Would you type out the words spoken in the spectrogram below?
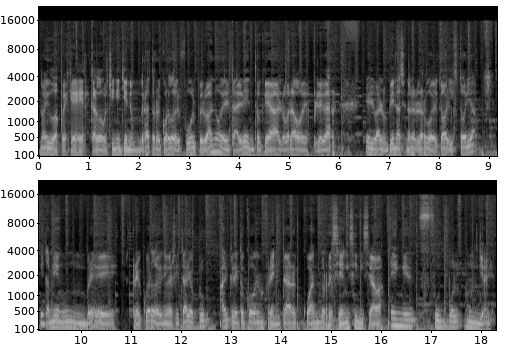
No hay dudas pues que Ricardo Bocini tiene un grato recuerdo del fútbol peruano, del talento que ha logrado desplegar el balompié nacional a lo largo de toda la historia y también un breve recuerdo de Universitario Club al que le tocó enfrentar cuando recién se iniciaba en el fútbol mundial.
